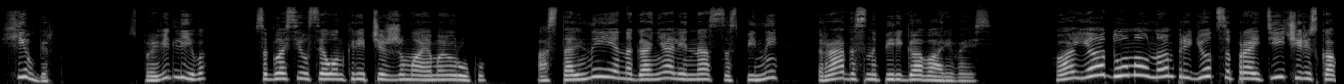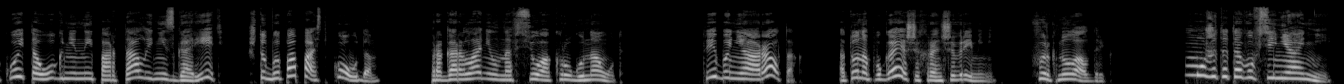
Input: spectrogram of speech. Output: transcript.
«Хилберт!» «Справедливо!» — согласился он, крепче сжимая мою руку. Остальные нагоняли нас со спины, радостно переговариваясь. «А я думал, нам придется пройти через какой-то огненный портал и не сгореть, чтобы попасть к Оудам», — прогорланил на всю округу Наут. «Ты бы не орал так, а то напугаешь их раньше времени», — фыркнул Алдрик. «Может, это вовсе не они?»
